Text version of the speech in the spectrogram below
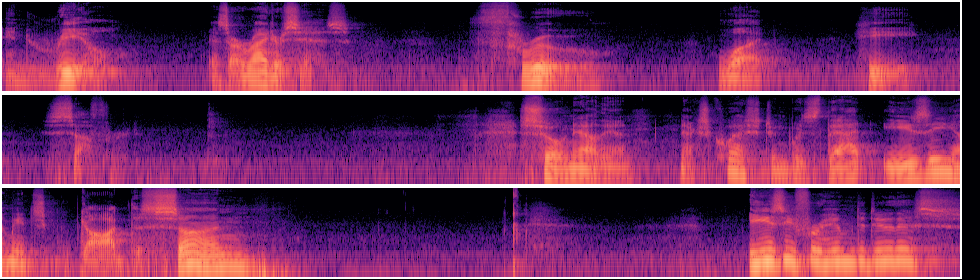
and real, as our writer says, through what he suffered. So now then, next question was that easy? I mean, it's God the Son. Easy for him to do this?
